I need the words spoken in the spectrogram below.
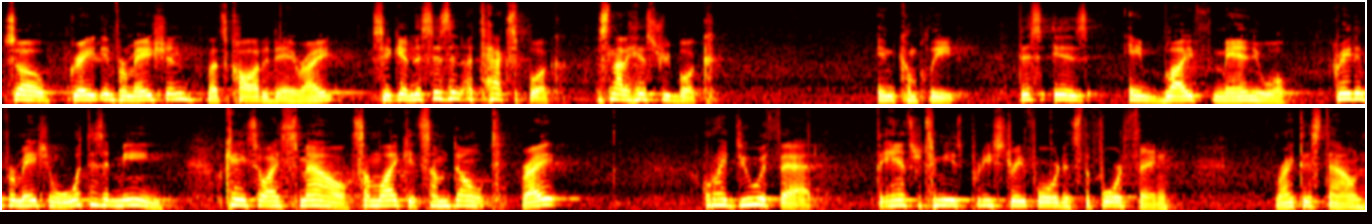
So, great information. Let's call it a day, right? See, again, this isn't a textbook, it's not a history book. Incomplete. This is a life manual. Great information. Well, what does it mean? Okay, so I smell. Some like it, some don't, right? What do I do with that? The answer to me is pretty straightforward. It's the fourth thing. Write this down.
